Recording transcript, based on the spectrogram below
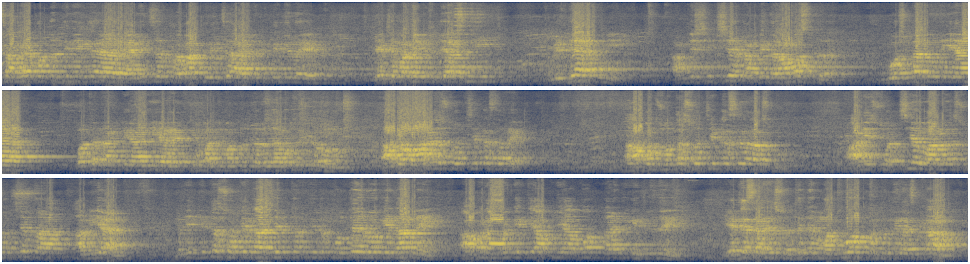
एक चांगल्या पद्धतीने एक रॅलीचं प्रभात फेरीचं आयोजन केलेलं आहे. याच्यामध्ये विद्यार्थी विद्यार्थी आमचे शिक्षक आमचे ग्रामस्थ घोषणा देऊन या पथनाट्य आणि या रॅलीच्या माध्यमातून जनजागृती करून आपला मार्ग स्वच्छ कसं नाही? आपण स्वतः स्वच्छ कसं असू? आणि स्वच्छ वाढ स्वच्छता अभियान म्हणजे तिथं स्वच्छता असेल तर तिथं कोणताही रोग येणार नाही. आपण आरोग्याची आपली आपोआप काळजी घेतली जाईल. याच्यासाठी स्वच्छते महत्त्व पद्धतीचं काम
